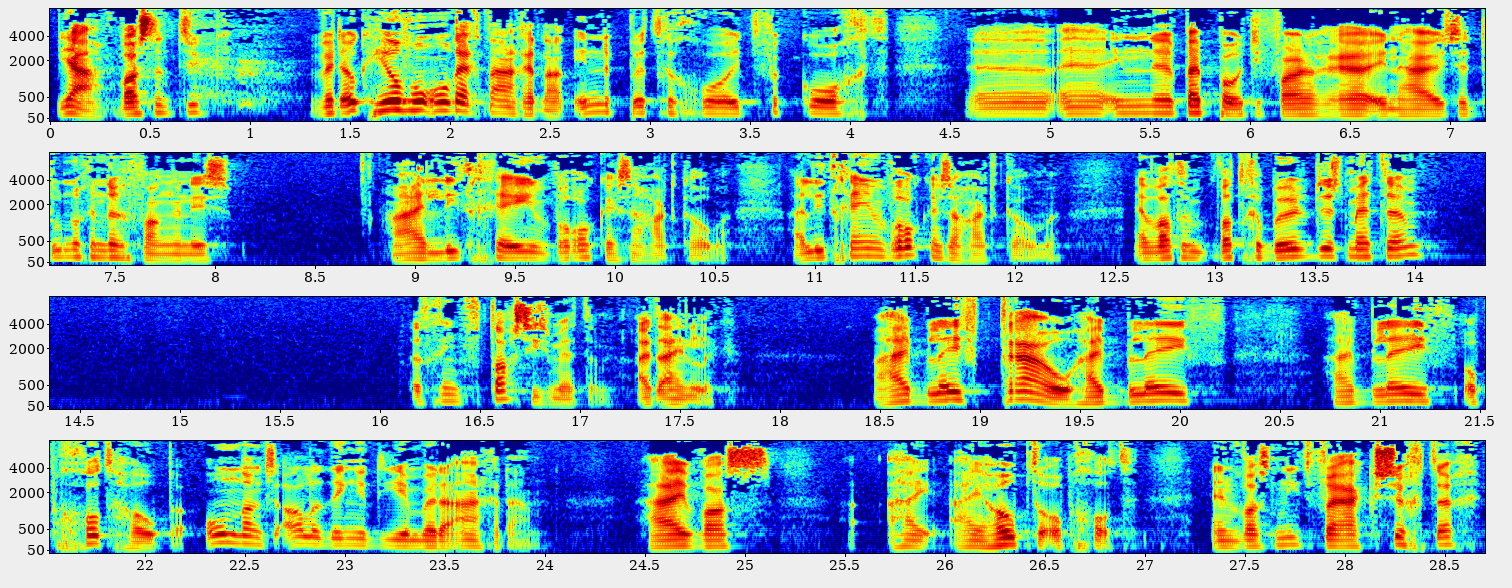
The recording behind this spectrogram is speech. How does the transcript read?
ja, was natuurlijk, werd ook heel veel onrecht aangedaan. In de put gegooid, verkocht, uh, in, uh, bij Potifar in huis en toen nog in de gevangenis. Hij liet geen wrok in zijn hart komen. Hij liet geen wrok in zijn hart komen. En wat, wat gebeurde dus met hem? Het ging fantastisch met hem, uiteindelijk. Maar hij bleef trouw, hij bleef, hij bleef op God hopen, ondanks alle dingen die hem werden aangedaan. Hij, was, hij, hij hoopte op God. En was niet wraakzuchtig.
